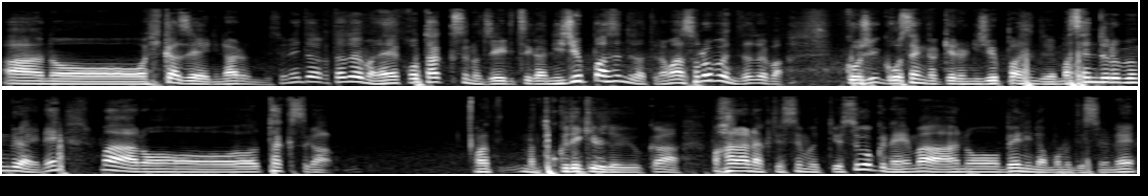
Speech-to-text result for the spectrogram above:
あの非課税になるんですよね。だから、例えばね、こう、タックスの税率が20%だったら、まあ、その分で、例えば、50 5000×20% で、まあ、1000ドル分ぐらいね、まあ、あのタックスが、まあ、まあ、得できるというか、ま、払わなくて済むっていう、すごくね、まあ、あの、便利なものですよね。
